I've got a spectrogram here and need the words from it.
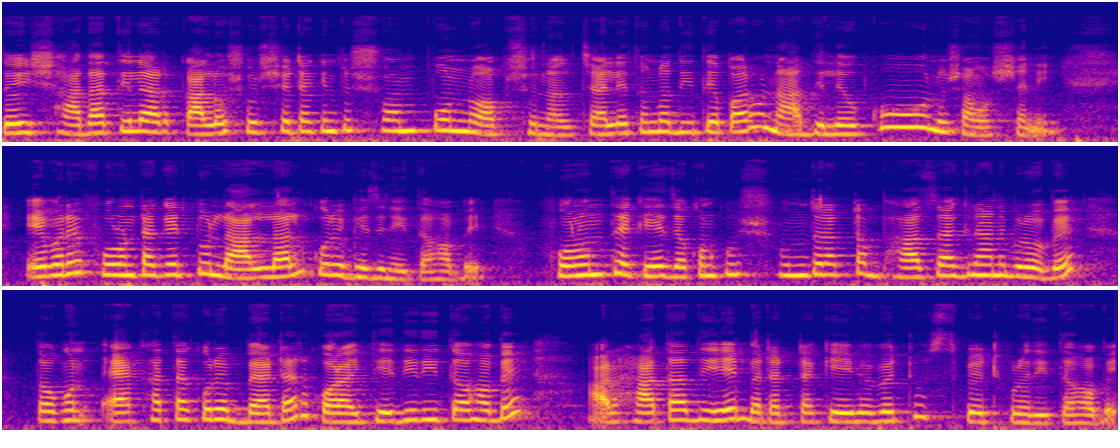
তো এই সাদা তিল আর কালো সর্ষেটা কিন্তু সম্পূর্ণ অপশনাল চাইলে তোমরা দিতে পারো, না দিলেও কোনো সমস্যা নেই। এবারে ফোড়নটাকে একটু লাল লাল করে ভেজে নিতে হবে। ফোড়ন থেকে যখন খুব সুন্দর একটা ভাজা ঘ্রাণ বেরোবে তখন এক হাতা করে ব্যাটার কড়াইতে দিয়ে দিতে হবে আর হাতা দিয়ে ব্যাটারটাকে এইভাবে একটু স্প্রেড করে দিতে হবে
